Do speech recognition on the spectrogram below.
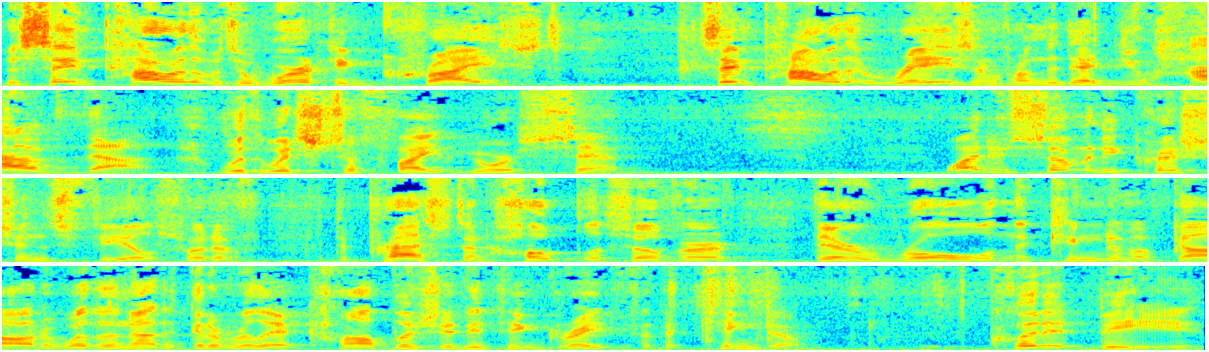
The same power that was at work in Christ, same power that raised him from the dead, you have that with which to fight your sin. Why do so many Christians feel sort of depressed and hopeless over their role in the kingdom of God or whether or not they're going to really accomplish anything great for the kingdom? Could it be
